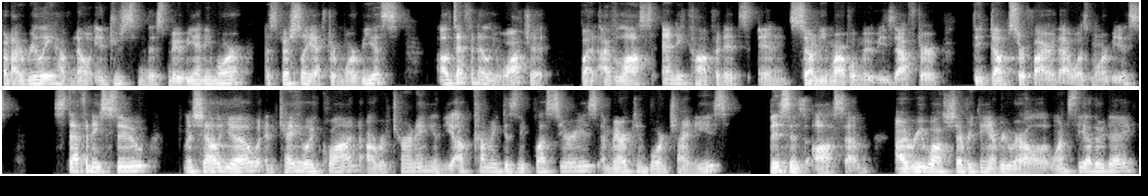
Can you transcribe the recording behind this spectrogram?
but I really have no interest in this movie anymore, especially after Morbius. I'll definitely watch it, but I've lost any confidence in Sony Marvel movies after the dumpster fire that was Morbius. Stephanie Hsu, Michelle Yeoh, and Ke Huy Quan are returning in the upcoming Disney Plus series, American Born Chinese. This is awesome. I rewatched Everything Everywhere All at Once the other day.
